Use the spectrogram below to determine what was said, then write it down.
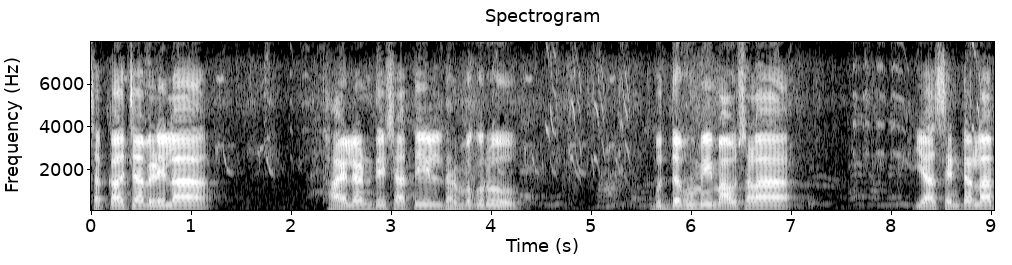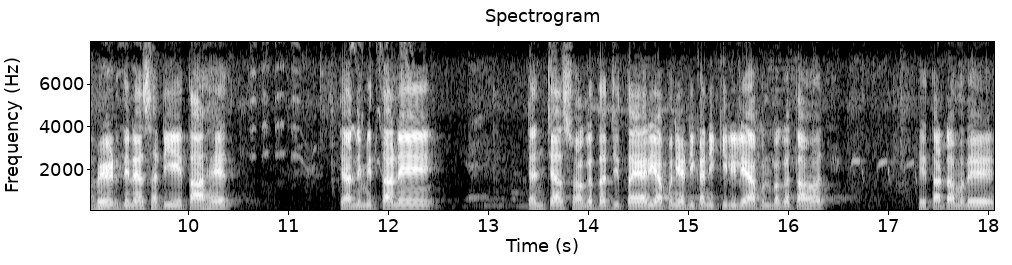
सकाळच्या वेळेला थायलंड देशातील धर्मगुरू बुद्धभूमी मावसाळा या सेंटरला भेट देण्यासाठी येत आहेत. त्या निमित्ताने त्यांच्या स्वागताची तयारी आपण या ठिकाणी केलेली आहे. आपण बघत आहोत. हे ताटामध्ये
